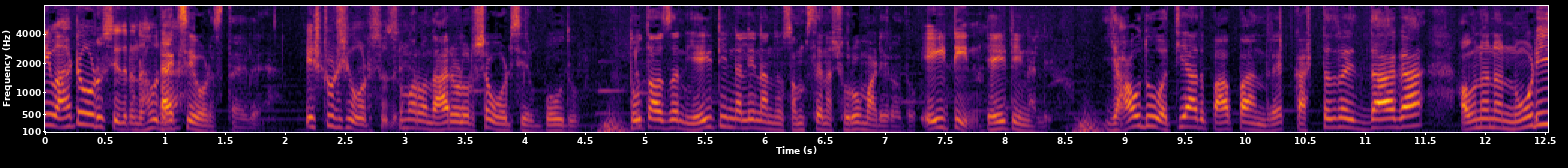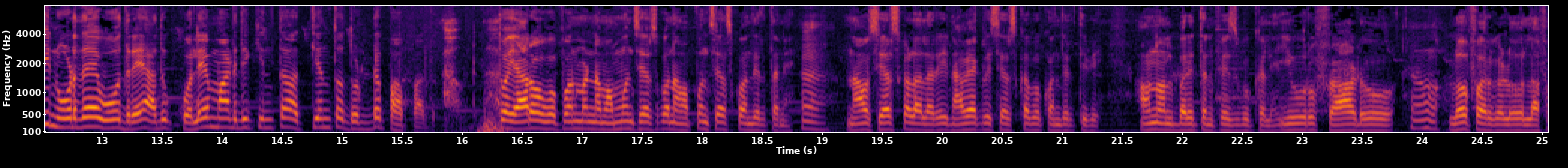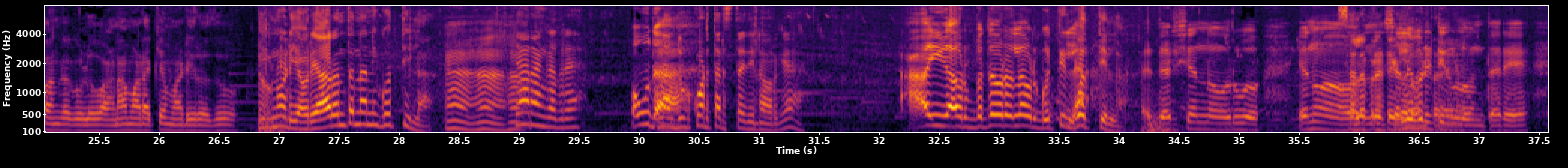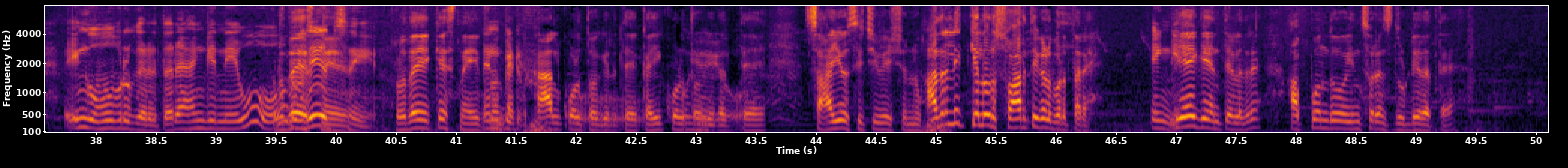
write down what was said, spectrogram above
ನೀವು ಆಟೋ ಓಡಿಸಿದ್ರಿಂದ ಹೌದಾ? ಟ್ಯಾಕ್ಸಿ ಓಡಿಸ್ತಾ ಇದೆ. ಎಷ್ಟು ವರ್ಷ ಓಡಿಸೋದು ಸುಮಾರು ಒಂದು ಆರೇಳು ವರ್ಷ ಓಡಿಸಿರ್ಬೋದು. ಟೂ ತೌಸಂಡ್ ಏಯ್ಟೀನಲ್ಲಿ ನಾನು ಸಂಸ್ಥೆನ ಶುರು ಮಾಡಿರೋದು. ಏಯ್ಟೀನ್ ಏಯ್ಟೀನಲ್ಲಿ ಯಾವುದು ಅತಿಯಾದ ಪಾಪ ಅಂದರೆ ಕಷ್ಟದಲ್ಲಿದ್ದಾಗ ಅವನನ್ನು ನೋಡಿ ನೋಡದೆ ಹೋದ್ರೆ ಅದು ಕೊಲೆ ಮಾಡಿದಕ್ಕಿಂತ ಅತ್ಯಂತ ದೊಡ್ಡ ಪಾಪ ಅದು. ಅಥವಾ ಯಾರೋ ಒಬ್ಬ ಫೋನ್ ಮಾಡಿ ನಮ್ಮ ಅಮ್ಮನ ಸೇರಿಸ್ಕೊ ನಮ್ಮ ಅಪ್ಪನ ಸೇರಿಸ್ಕೊಂಡಿರ್ತಾನೆ ನಾವು ಸೇರಿಸ್ಕೊಳ್ಳಲ್ಲ ರೀ ನಾವ್ಯಾಕ್ರಿ ಸೇರಿಸ್ಕೋಬೇಕು ಅಂದಿರ್ತೀವಿ. ಅವನು ಅಲ್ಲಿ ಬರೀತಾನೆ ಫೇಸ್ಬುಕ್ಕಲ್ಲಿ ಇವರು ಫ್ರಾಡು ಲೋಫರ್ಗಳು ಲಫಂಗಗಳು ಹಣ ಮಾಡೋಕ್ಕೆ ಮಾಡಿರೋದು. ಈಗ ನೋಡಿ ಅವ್ರು ಯಾರಂತ ನನಗೆ ಗೊತ್ತಿಲ್ಲ. ಯಾರಂಗಾದ್ರೆ ಹೌದಾ? ದುಡ್ಡು ಕೊಟ್ಟು ತರಿಸ್ತಾ ಇದ್ದೀನಿ ಅವ್ರಿಗೆ. ಆ, ಈಗ ಅವ್ರು ಬದವರೆಲ್ಲ ಅವ್ರಿಗೆ ಗೊತ್ತಿಲ್ಲ. ಗೊತ್ತಿಲ್ಲ. ದರ್ಶನ್ ಅವರು ಏನೋ ಸೆಲೆಬ್ರಿಟಿಗಳು ಅಂತಾರೆ. ಹಿಂಗ ಒಬ್ಬೊಬ್ರು ಕರೀತಾರೆ. ಹಂಗೆ ನೀವು ಹೃದಯದ ಸ್ನೇಹಿ- ಹೃದಯಕ್ಕೆ ಸ್ನೇಹಿತರು ಕಾಲು ಕೊಳ್ತೋಗಿರುತ್ತೆ ಕೈ ಕೊಳ್ತೋಗಿರುತ್ತೆ ಸಾಯೋ ಸಿಚುವೇಶನ್ ಅದರಲ್ಲಿ ಕೆಲವರು ಸ್ವಾರ್ಥಿಗಳು ಬರ್ತಾರೆ. ಹೆಂಗೆ? ಹೇಗೆ ಅಂತ ಹೇಳಿದ್ರೆ ಅಪ್ಪಂದು ಇನ್ಸೂರೆನ್ಸ್ ದುಡ್ಡಿರುತ್ತೆ.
